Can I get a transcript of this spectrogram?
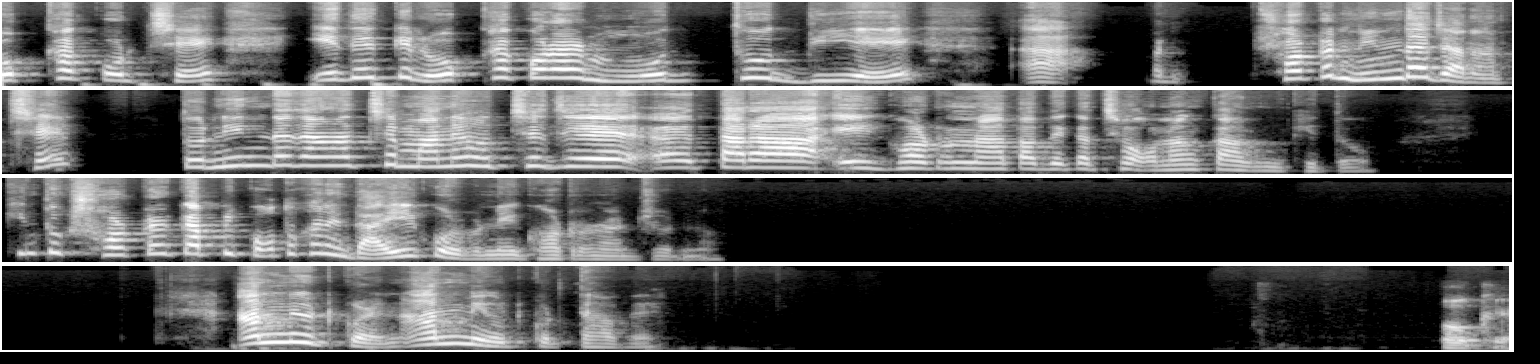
রক্ষা করছে, এদেরকে রক্ষা করার মধ্য দিয়ে মানে সরকার নিন্দা জানাচ্ছে, তো নিন্দা জানাচ্ছে মানে হচ্ছে যে তারা এই ঘটনা তাদের কাছে অনাকাঙ্ক্ষিত। কিন্তু সরকারকে আপনি কতখানি দায়ী করবেন এই ঘটনার জন্য? আনমিউট করেন আনমিউট করতে হবে। ওকে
